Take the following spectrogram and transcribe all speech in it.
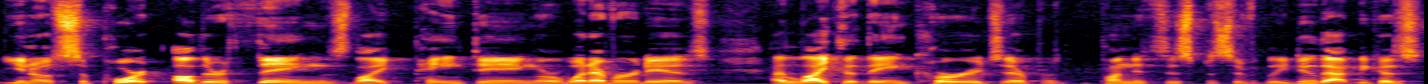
you know support other things like painting or whatever it is. I like that they encourage their pundits to specifically do that because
